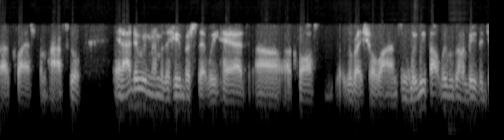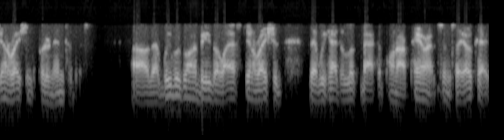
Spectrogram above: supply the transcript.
uh, class from high school. And I do remember the hubris that we had uh, across the racial lines, and we, we thought we were going to be the generation to put an end to this. Uh, that we were going to be the last generation that we had to look back upon our parents and say, "Okay,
